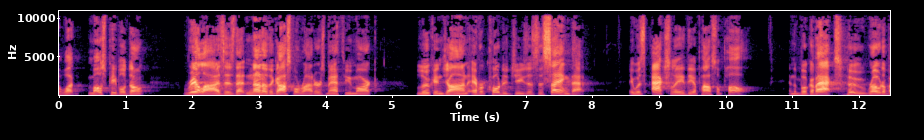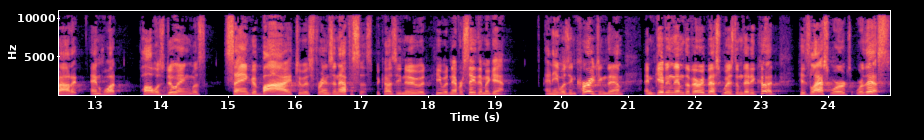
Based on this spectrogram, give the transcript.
But what most people don't realize is that none of the gospel writers, Matthew, Mark, Luke, and John, ever quoted Jesus as saying that. It was actually the Apostle Paul in the book of Acts who wrote about it, and what Paul was doing was saying goodbye to his friends in Ephesus because he knew he would never see them again. And he was encouraging them and giving them the very best wisdom that he could. His last words were this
